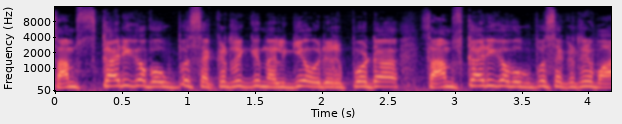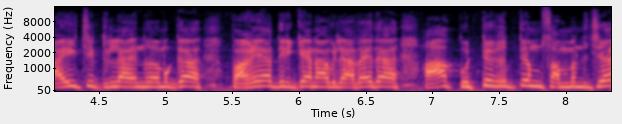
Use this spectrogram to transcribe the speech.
സാംസ്കാരിക വകുപ്പ് സെക്രട്ടറിക്ക് നൽകിയ ഒരു റിപ്പോർട്ട് സാംസ്കാരിക വകുപ്പ് സെക്രട്ടറി വായിച്ചിട്ടില്ല എന്ന് നമുക്ക് പറയാതിരിക്കാനാവില്ല. അതായത് ആ കുറ്റകൃത്യം സംബന്ധിച്ച്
